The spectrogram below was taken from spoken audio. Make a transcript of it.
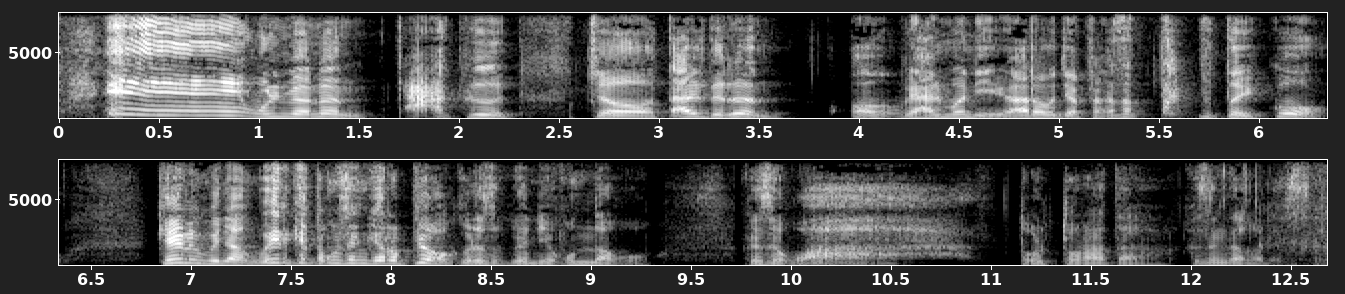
에 울면은 딱 그 저 딸들은 어 외할머니 외할아버지 옆에 가서 딱 붙어 있고 걔는 그냥 왜 이렇게 동생 괴롭혀 그래서 괜히 혼나고 그래서 와 똘똘하다 그 생각을 했어요.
